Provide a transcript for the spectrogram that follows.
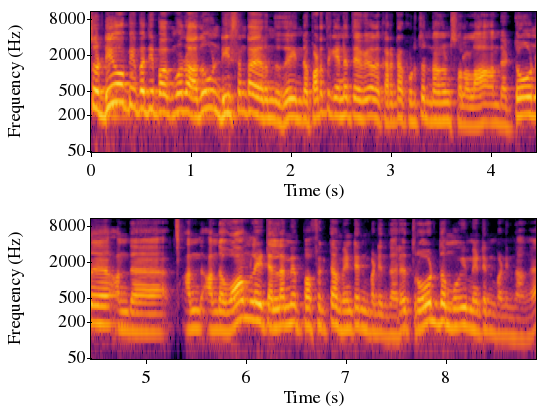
ஸோ டிஓபி பற்றி பார்க்கும்போது அதுவும் டீசெண்டாக இருந்தது. இந்த படத்துக்கு என்ன தேவையோ அதை கரெக்டாக கொடுத்துருந்தாங்கன்னு சொல்லலாம். அந்த டோனு அந்த அந்த அந்த வார்ம் லைட் எல்லாமே பர்ஃபெக்டாக மெயின்டைன் பண்ணியிருந்தாரு. அவுட் த மூவி மெயின்டைன் பண்ணியிருந்தாங்க.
